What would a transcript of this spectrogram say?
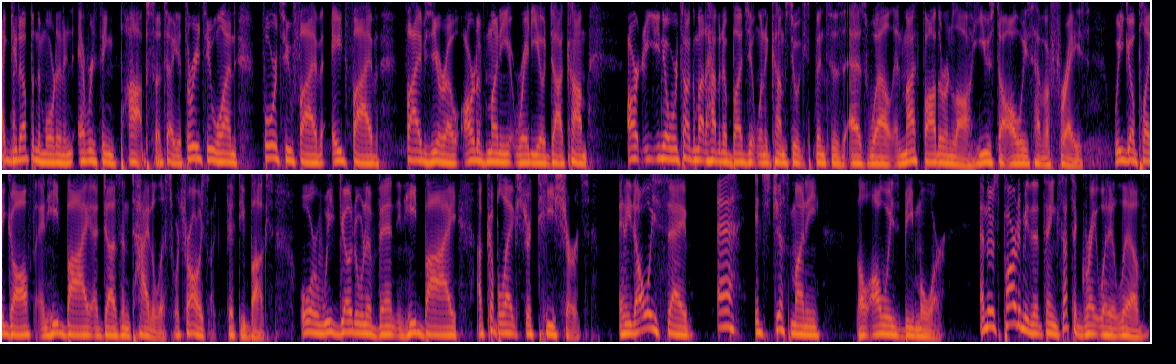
I get up in the morning and everything pops. I'll tell you, 321 425 8550, artofmoneyradio.com. Art, you know, we're talking about having a budget when it comes to expenses as well. And my father in law, he used to always have a phrase. We'd go play golf and he'd buy a dozen Titleists, which are always like 50 bucks. Or we'd go to an event and he'd buy a couple extra t shirts. And he'd always say, eh, it's just money. There'll always be more. And there's part of me that thinks that's a great way to live.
